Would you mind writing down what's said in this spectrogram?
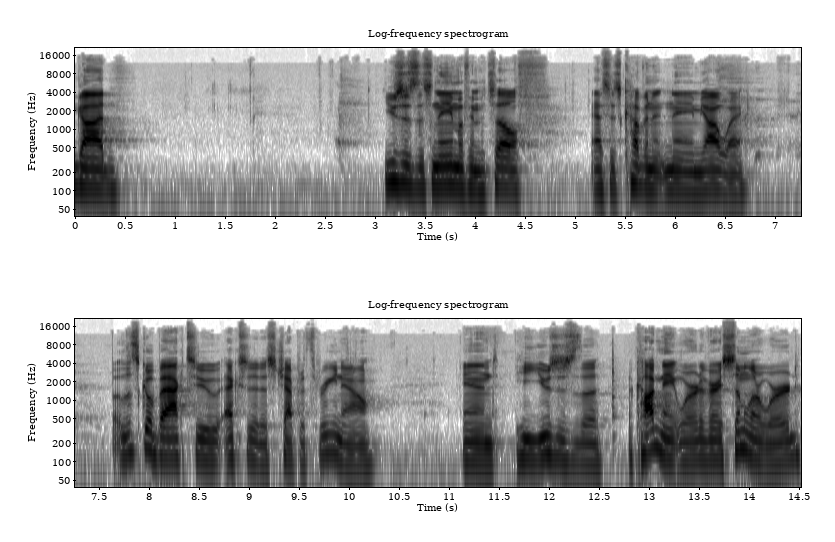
God uses this name of himself as his covenant name, Yahweh. But let's go back to Exodus chapter 3 now. And he uses the a cognate word, a very similar word,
